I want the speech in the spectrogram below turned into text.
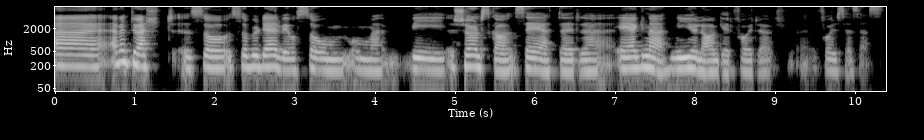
Eh, eventuelt så, så, vurderer vi også om, om vi sjøl skal se etter uh, egne nye lager for, uh, for CCS.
